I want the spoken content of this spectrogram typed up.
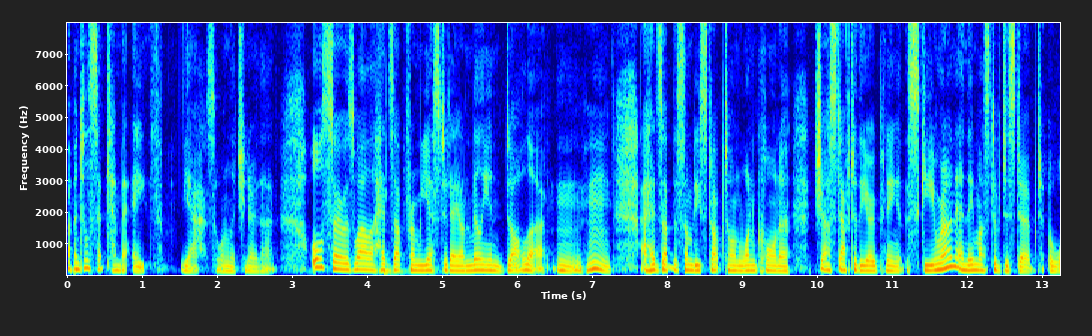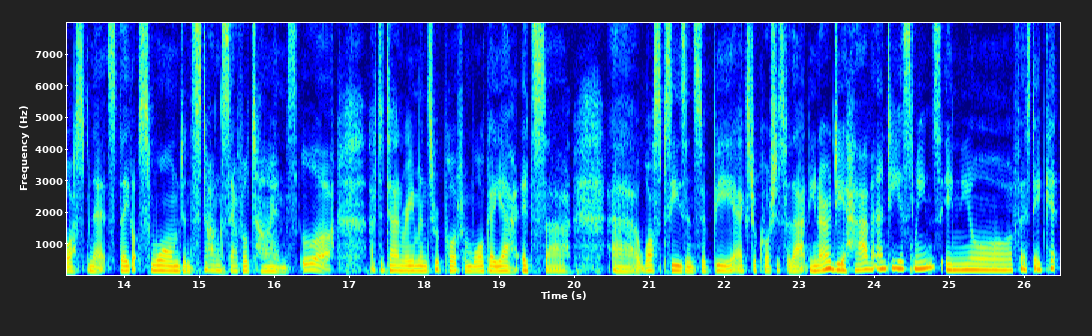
up until September 8th. Yeah, so I want to let you know that. Also, as well, a heads up from yesterday on Million Dollar. Mm-hmm. A heads up that somebody stopped on one corner just after the opening at the ski run, and they must have disturbed a wasp nest. They got swarmed and stung several times. Ugh. After Dan Raymond's report from WORCA, yeah, it's uh, uh, wasp season, so be extra cautious for that. You know, do you have antihistamines in your first aid kit?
